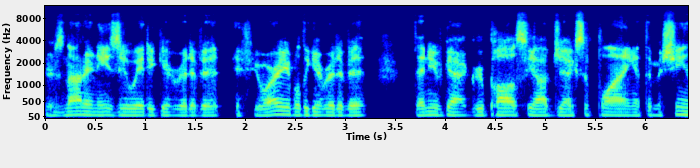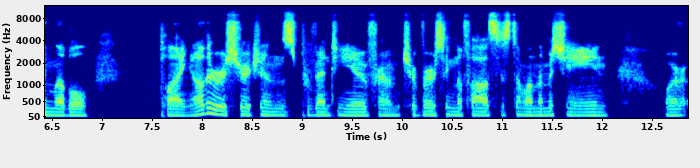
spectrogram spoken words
There's not an easy way to get rid of it. If you are able to get rid of it, then you've got group policy objects applying at the machine level, applying other restrictions, preventing you from traversing the file system on the machine, or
